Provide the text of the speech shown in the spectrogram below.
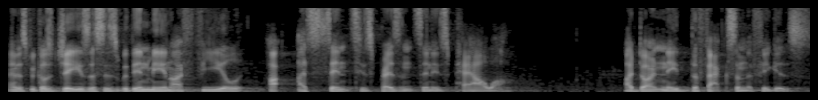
And it's because Jesus is within me and I feel, I, I sense his presence and his power. I don't need the facts and the figures.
